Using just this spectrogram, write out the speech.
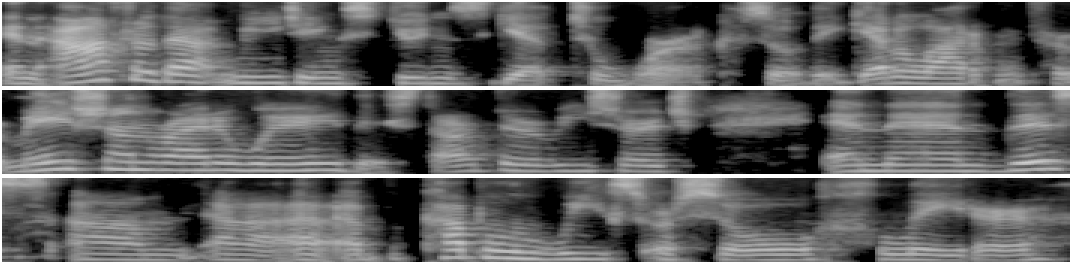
And after that meeting, students get to work. So they get a lot of information right away. They start their research research. And then this, um, uh, a couple of weeks or so later,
